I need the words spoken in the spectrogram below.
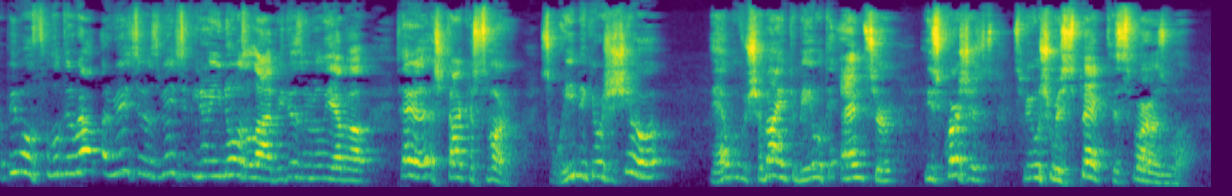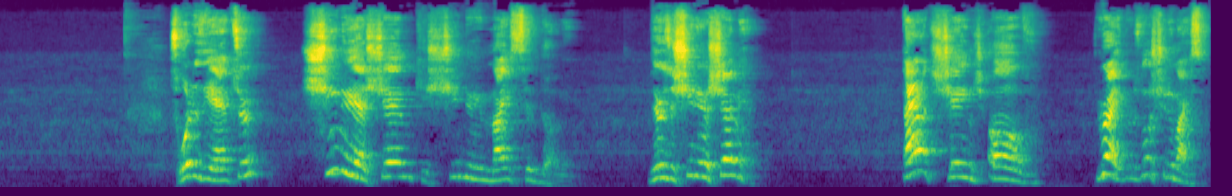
But people looked around Rav Yosef as Yosef, you know, he knows a lot, but he doesn't really have a, a, a stark svar. So he became Rosh Yeshiva, the help of Shabbat to be able to answer these questions, so people should respect his svar as well. So what is the answer? Shinu Hashem ki shinu ma'asedami. There is a Shinu Hashem here. A change of, right, there was no Shinu Maisa.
